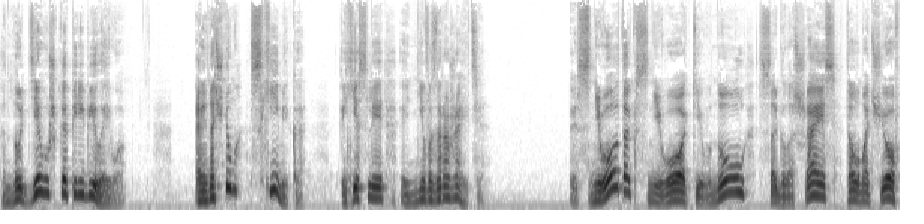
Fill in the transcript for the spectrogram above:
но девушка перебила его. Э, начнем с химика, если не возражаете. С него так с него кивнул, соглашаясь, Толмачев,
